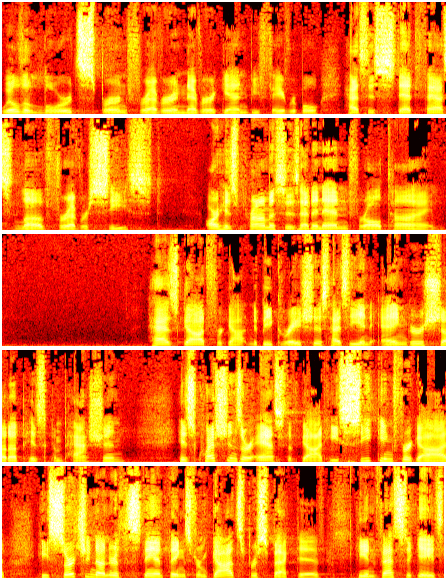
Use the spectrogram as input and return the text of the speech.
Will the Lord spurn forever and never again be favorable? Has his steadfast love forever ceased? Are his promises at an end for all time? Has God forgotten to be gracious? Has he in anger shut up his compassion? His questions are asked of God. He's seeking for God. He's searching to understand things from God's perspective. He investigates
